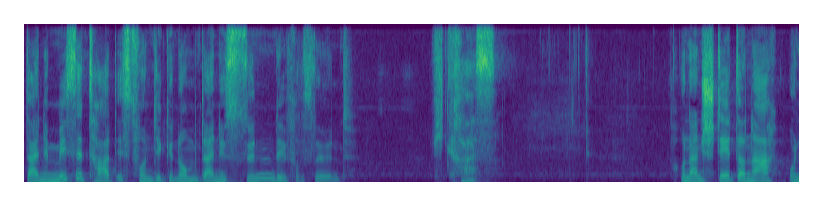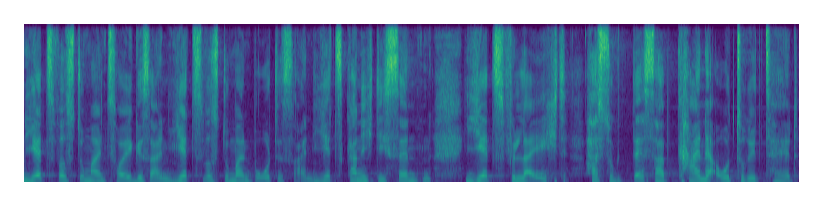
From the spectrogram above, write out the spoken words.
Deine Missetat ist von dir genommen, deine Sünde versöhnt. Wie krass. Und dann steht danach, und jetzt wirst du mein Zeuge sein, jetzt wirst du mein Bote sein, jetzt kann ich dich senden. Jetzt vielleicht hast du deshalb keine Autorität,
